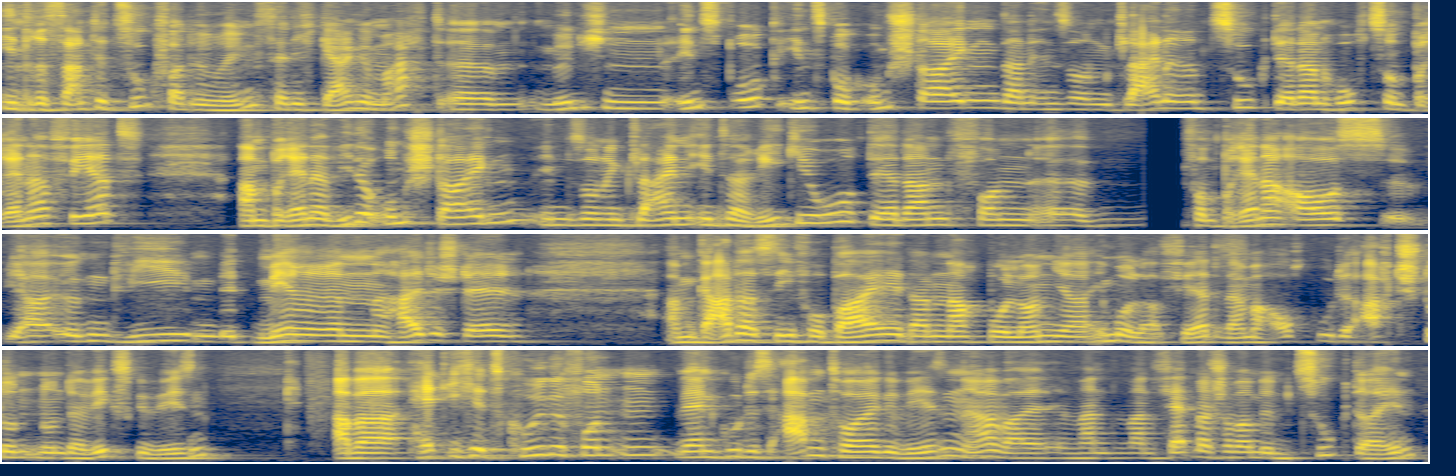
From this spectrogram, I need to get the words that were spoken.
Interessante Zugfahrt übrigens, hätte ich gern gemacht. Ähm, München, Innsbruck, Innsbruck umsteigen, dann in so einen kleineren Zug, der dann hoch zum Brenner fährt. Am Brenner wieder umsteigen in so einen kleinen Interregio, der dann von, äh, vom Brenner aus ja irgendwie mit mehreren Haltestellen am Gardasee vorbei, dann nach Bologna, Imola fährt. Wären wir auch gute acht Stunden unterwegs gewesen. Aber hätte ich jetzt cool gefunden, wäre ein gutes Abenteuer gewesen, ja, weil man, man fährt man schon mal mit dem Zug dahin.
